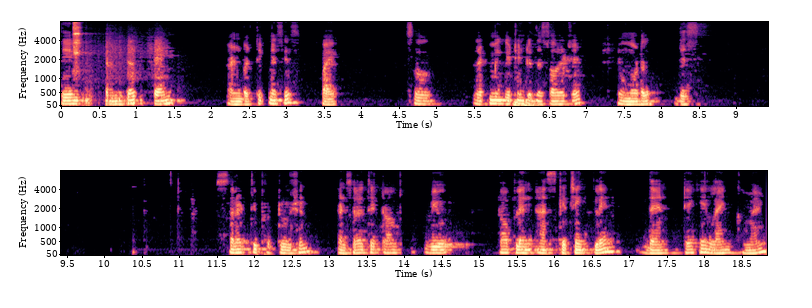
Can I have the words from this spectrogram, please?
same diameter 10 and but thickness is 5 so let me get into the Solid Edge to model this. Select the protrusion and select the top view top plane as sketching plane then take a line command.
